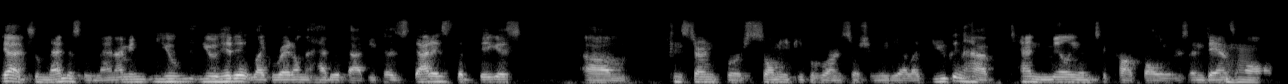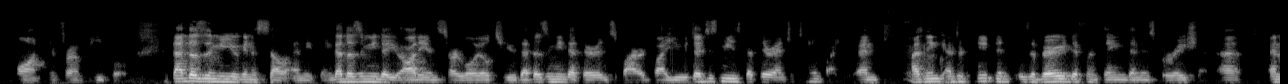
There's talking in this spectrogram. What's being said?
Yeah, tremendously, man. I mean, you you hit it like right on the head with that because that is the biggest um, concern for so many people who are on social media. Like you can have 10 million TikTok followers and dance mm-hmm. all want in front of people. That doesn't mean you're going to sell anything. That doesn't mean that your audience are loyal to you. That doesn't mean that they're inspired by you. That just means that they're entertained by you. And. I think entertainment is a very different thing than inspiration. Uh, and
